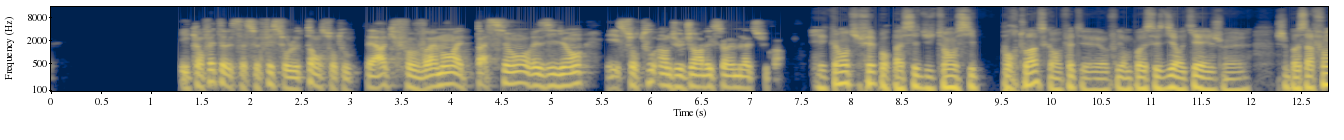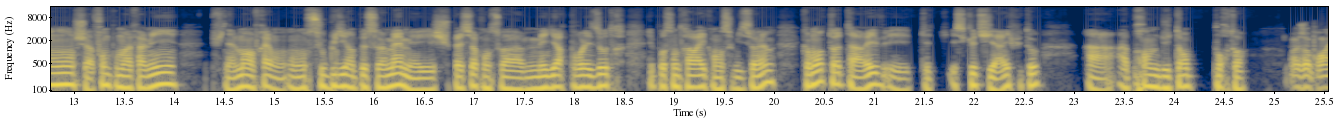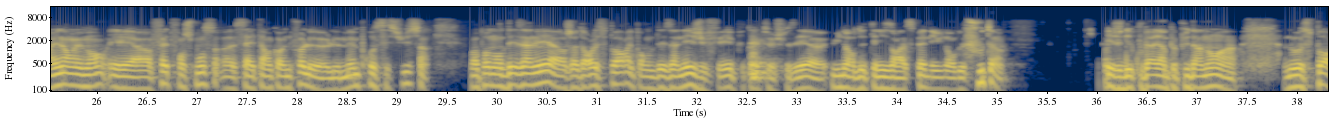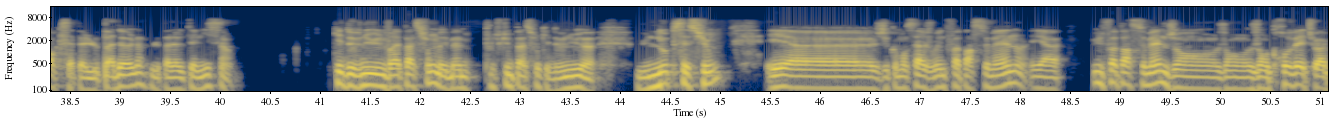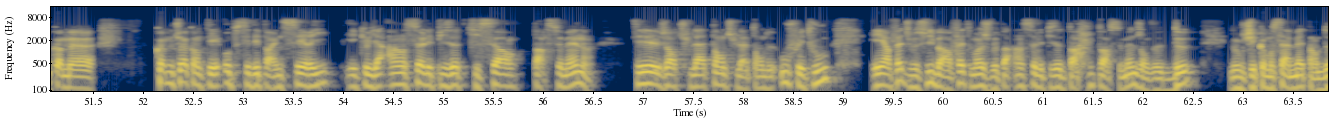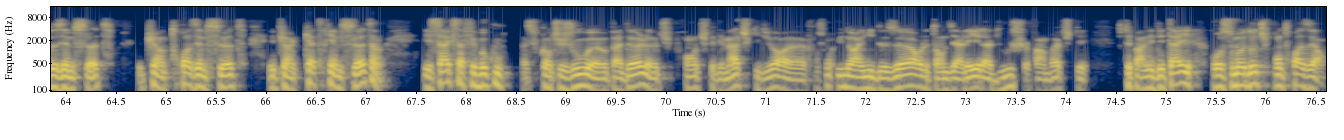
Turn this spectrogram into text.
et qu'en fait, ça se fait sur le temps surtout. C'est-à-dire qu'il faut vraiment être patient, résilient et surtout indulgent avec soi-même là-dessus. Et comment tu fais pour passer du temps aussi pour toi? Parce qu'en fait, euh, on pourrait se dire, ok, je, je bosse à fond, je suis à fond pour ma famille. Finalement, après, on, on s'oublie un peu soi-même et je suis pas sûr qu'on soit meilleur pour les autres et pour son travail quand on s'oublie soi-même. Comment toi, tu arrives et peut-être est-ce que tu y arrives plutôt à prendre du temps pour toi? Moi, j'en prends énormément. Et euh, en fait, franchement, ça, a été encore une fois le, même processus. Moi, pendant des années, alors j'adore le sport et pendant des années, j'ai fait peut-être, je faisais euh, une heure de tennis dans la semaine et une heure de foot. Et j'ai découvert il y a un peu plus d'un an un, nouveau sport qui s'appelle le paddle, le paddle tennis, qui est devenu une vraie passion, mais même plus qu'une passion, qui est devenu euh, une obsession. Et j'ai commencé à jouer une fois par semaine. Et une fois par semaine, j'en crevais, tu vois, comme comme tu vois quand tu es obsédé par une série et qu'il y a un seul épisode qui sort par semaine, tu genre tu l'attends, tu l'attends de ouf et tout. Et en fait, je me suis dit, bah en fait, moi, je veux pas un seul épisode par, par semaine, j'en veux deux. Donc j'ai commencé à mettre un deuxième slot, et puis un troisième slot, et puis un quatrième slot. Et c'est vrai que ça fait beaucoup, parce que quand tu joues euh, au paddle, tu prends, tu fais des matchs qui durent euh, franchement une heure et demie, deux heures, le temps d'y aller, la douche, enfin bref, je t'ai, parlé des détails. Grosso modo, tu prends trois heures.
